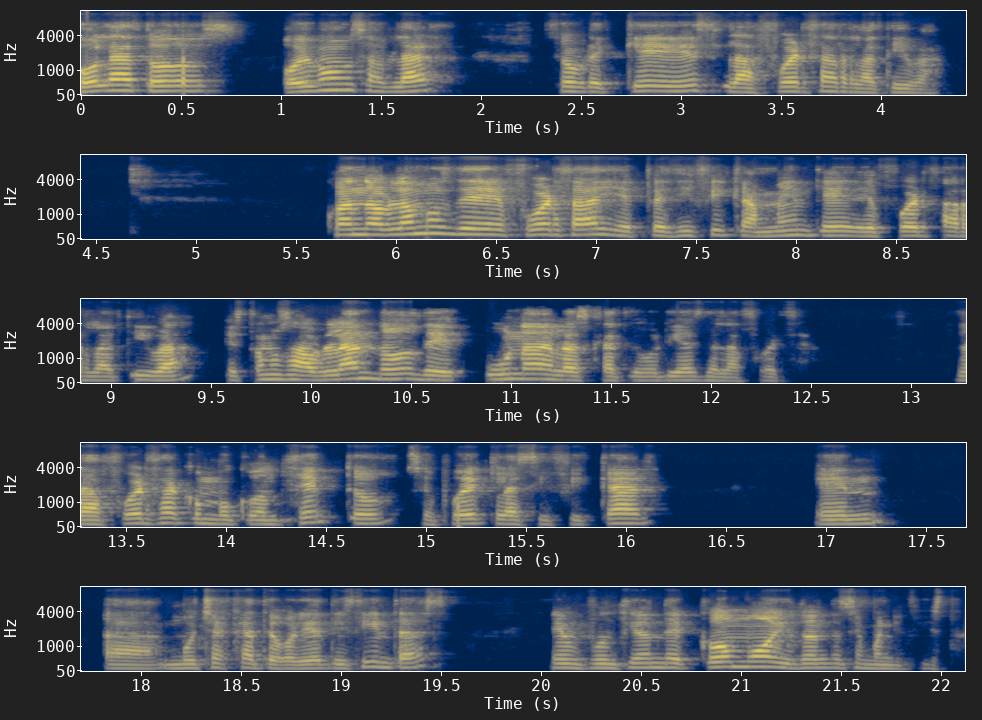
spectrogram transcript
Hola a todos, hoy vamos a hablar sobre qué es la fuerza relativa. Cuando hablamos de fuerza y específicamente de fuerza relativa, estamos hablando de una de las categorías de la fuerza. La fuerza como concepto se puede clasificar en ah, muchas categorías distintas en función de cómo y dónde se manifiesta.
